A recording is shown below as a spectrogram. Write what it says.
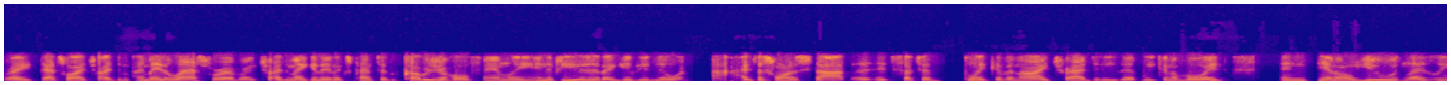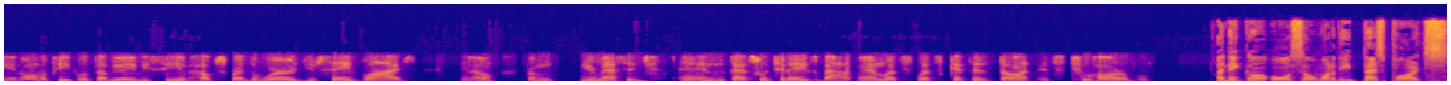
right? That's why I tried to. I made it last forever. I tried to make it inexpensive. It covers your whole family, and if you use it, I give you a new one. I just want to stop. It's such a blink of an eye tragedy that we can avoid. And you know, you and Leslie and all the people at WABC have helped spread the word. You've saved lives, you know, from your message, and that's what today's about, man. Let's let's get this done. It's too horrible. I think uh, also one of the best parts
